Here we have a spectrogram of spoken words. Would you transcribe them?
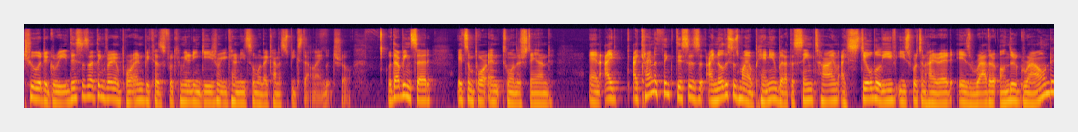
to a degree. This is I think very important because for community engagement, you kind of need someone that kind of speaks that language. So, with that being said, it's important to understand. And I, I kind of think this is, I know this is my opinion, but at the same time, I still believe esports in higher ed is rather underground.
